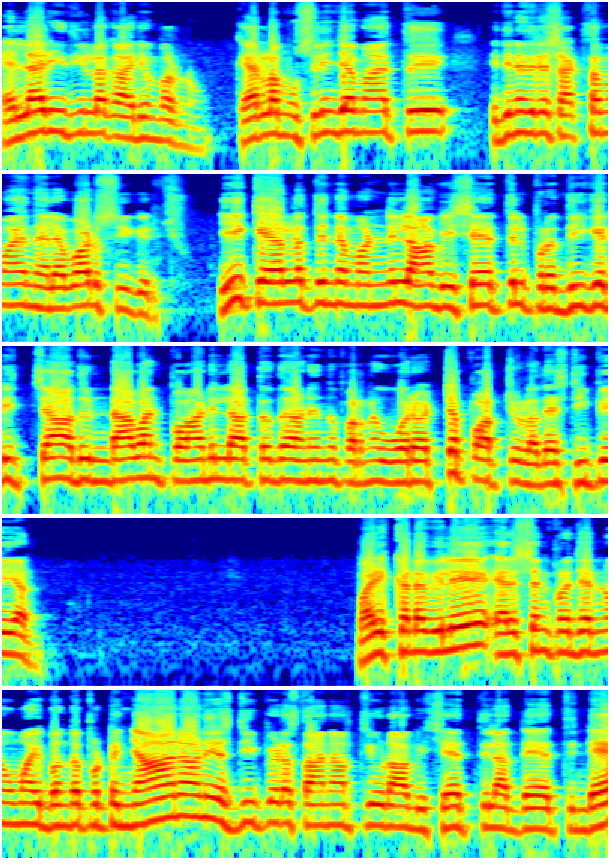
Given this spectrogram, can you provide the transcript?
എല്ലാ രീതിയിലുള്ള കാര്യം പറഞ്ഞു. കേരള മുസ്ലിം ജമാഅത്ത് ഇതിനെതിരെ ശക്തമായ നിലപാട് സ്വീകരിച്ചു. ഈ കേരളത്തിന്റെ മണ്ണിൽ ആ വിഷയത്തിൽ പ്രതികരിച്ച അത് ഉണ്ടാവാൻ പാടില്ലാത്തതാണ് എന്ന് പറഞ്ഞ ഒരൊറ്റ പാർട്ടിയുള്ള അത് എസ് ഡി പി ഐ ആണ്. വഴിക്കടവിലെ ഇലക്ഷൻ പ്രചരണവുമായി ബന്ധപ്പെട്ട് ഞാനാണ് എസ് ഡി പിയുടെ സ്ഥാനാർത്ഥിയോട് ആ വിഷയത്തിൽ അദ്ദേഹത്തിന്റെ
